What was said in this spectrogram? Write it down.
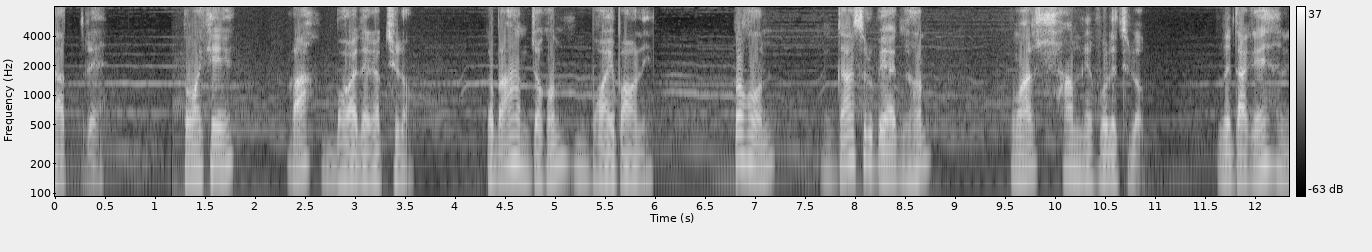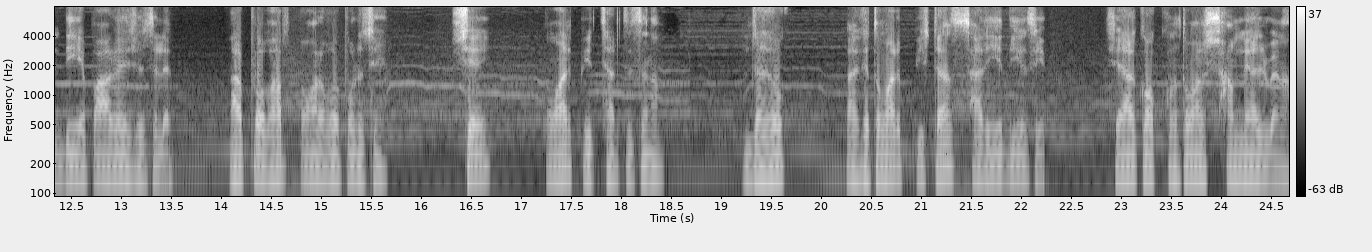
রাত্রে তোমাকে ওরা ভয় দেখাচ্ছিল। তোমরা যখন ভয় পাওনি, তখন গাছ রূপে একজন তোমার সামনে পড়েছিল। তুমি তাকে দিয়ে পার হয়ে এসেছিলে, তার প্রভাব তোমার উপর পড়েছে। সে তোমার পিঠ ছাড়তেছে না। যাই হোক তাকে তোমার পিঠটা ছাড়িয়ে দিয়েছে। সে আর কখনো তোমার সামনে আসবে না।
